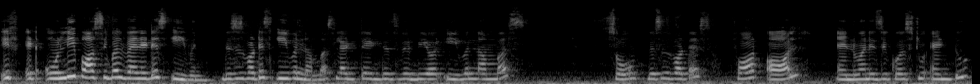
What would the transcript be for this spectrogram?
if it only possible when it is even. This is what is even numbers. Let's take this will be your even numbers. So this is what is for all n1 is equals to n2.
